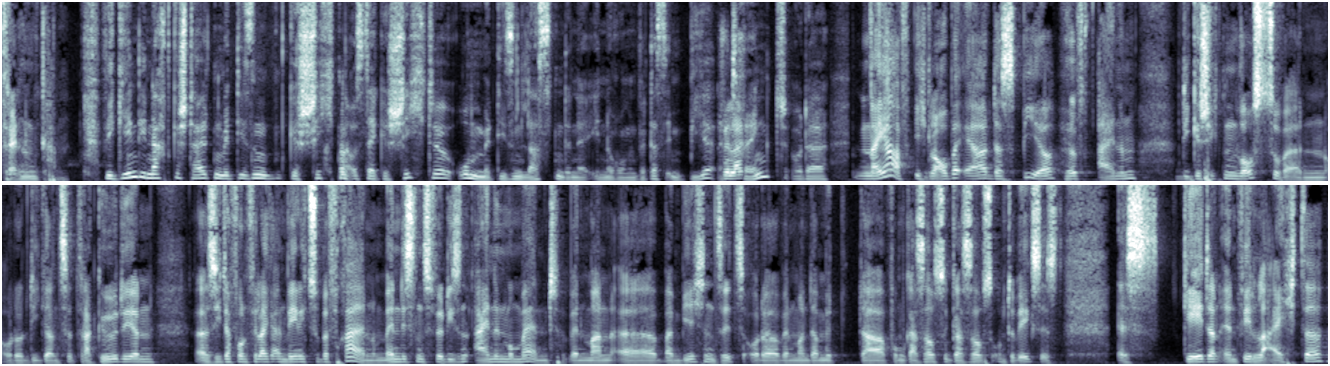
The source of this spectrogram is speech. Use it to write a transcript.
trennen kann. Wie gehen die Nachtgestalten mit diesen Geschichten aus der Geschichte um, mit diesen lastenden Erinnerungen? Wird das im Bier ertränkt oder? Naja, ich glaube eher, das Bier hilft einem, die Geschichten loszuwerden oder die ganze Tragödien, äh, sich davon vielleicht ein wenig zu befreien. Mindestens für diesen einen Moment, wenn man äh, beim Bierchen sitzt oder wenn man damit da vom Gasthaus zu Gasthaus unterwegs ist. Es geht dann irgendwie leichter.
